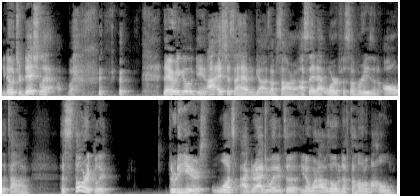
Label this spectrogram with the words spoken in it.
you know, traditionally there we go again. I, it's just a habit, guys. I'm sorry. I say that word for some reason all the time. Historically, through the years, once I graduated to, you know, where I was old enough to hunt on my own,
